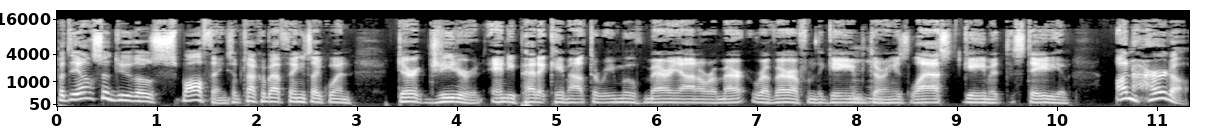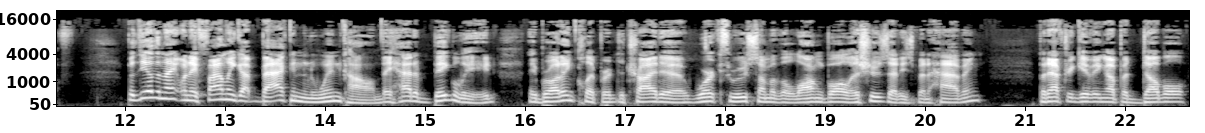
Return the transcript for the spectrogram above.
But they also do those small things. I'm talking about things like when Derek Jeter and Andy Pettitte came out to remove Mariano Rimer- Rivera from the game mm-hmm. during his last game at the stadium. Unheard of. But the other night when they finally got back into the win column, they had a big lead. They brought in Clippard to try to work through some of the long ball issues that he's been having. But after giving up a double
